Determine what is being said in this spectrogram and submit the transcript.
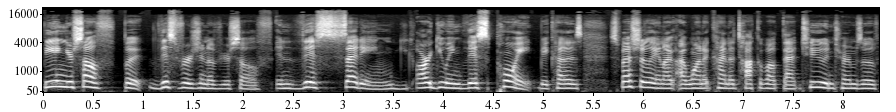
being yourself, but this version of yourself in this setting, arguing this point, because especially, and I, I want to kind of talk about that too in terms of,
